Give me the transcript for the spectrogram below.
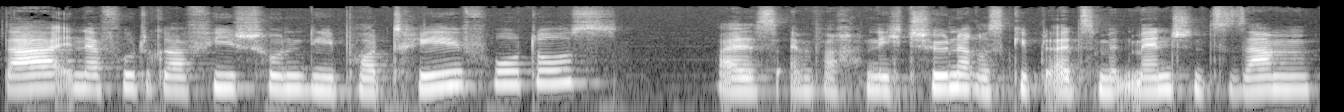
da in der Fotografie schon die Porträtfotos, weil es einfach nichts Schöneres gibt, als mit Menschen zusammen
